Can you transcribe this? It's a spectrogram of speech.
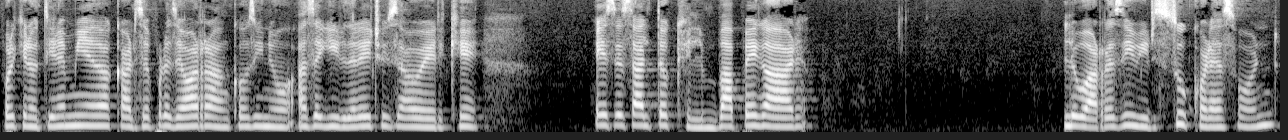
porque no tiene miedo a caerse por ese barranco, sino a seguir derecho y saber que ese salto que él va a pegar lo va a recibir su corazón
